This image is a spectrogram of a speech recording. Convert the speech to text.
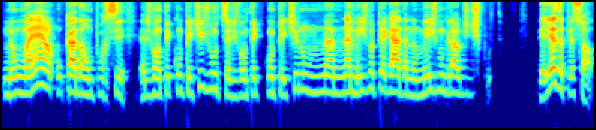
Não é o cada um por si. Eles vão ter que competir juntos, eles vão ter que competir num, na, na mesma pegada, no mesmo grau de disputa. Beleza, pessoal?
